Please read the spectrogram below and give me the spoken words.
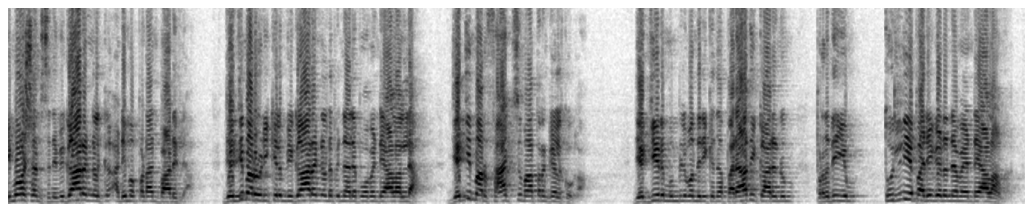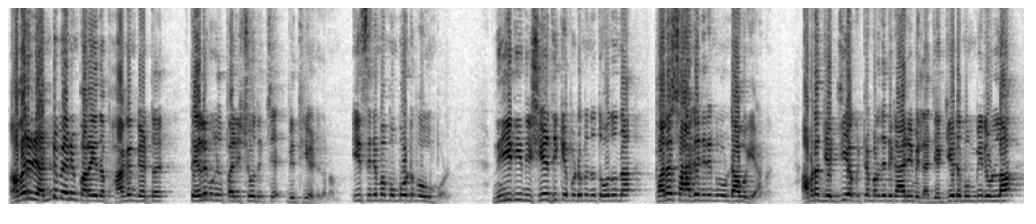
ഇമോഷൻസിന് വികാരങ്ങൾക്ക് അടിമപ്പെടാൻ പാടില്ല. ജഡ്ജിമാർ ഒരിക്കലും വികാരങ്ങളുടെ പിന്നാലെ പോവേണ്ട ആളല്ല. ജഡ്ജിമാർ ഫാക്ട്സ് മാത്രം കേൾക്കുക. ജഡ്ജിയുടെ മുമ്പിൽ വന്നിരിക്കുന്ന പരാതിക്കാരനും പ്രതിയും തുല്യ പരിഗണന വേണ്ട ആളാണ്. അവർ രണ്ടുപേരും പറയുന്ന ഭാഗം കേട്ട് തെളിവുകൾ പരിശോധിച്ച് വിധി എഴുതണം. ഈ സിനിമ മുമ്പോട്ട് പോകുമ്പോൾ നീതി നിഷേധിക്കപ്പെടുമെന്ന് തോന്നുന്ന പല സാഹചര്യങ്ങളും ഉണ്ടാവുകയാണ്. അവിടെ ജഡ്ജിയെ കുറ്റം പറഞ്ഞിട്ട് കാര്യമില്ല. ജഡ്ജിയുടെ മുമ്പിലുള്ള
